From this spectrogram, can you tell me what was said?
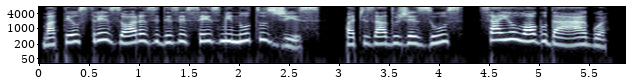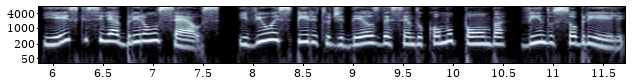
Mateus 3 horas e 16 minutos diz: Batizado Jesus, saiu logo da água, e eis que se lhe abriram os céus, e viu o Espírito de Deus descendo como pomba, vindo sobre ele.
